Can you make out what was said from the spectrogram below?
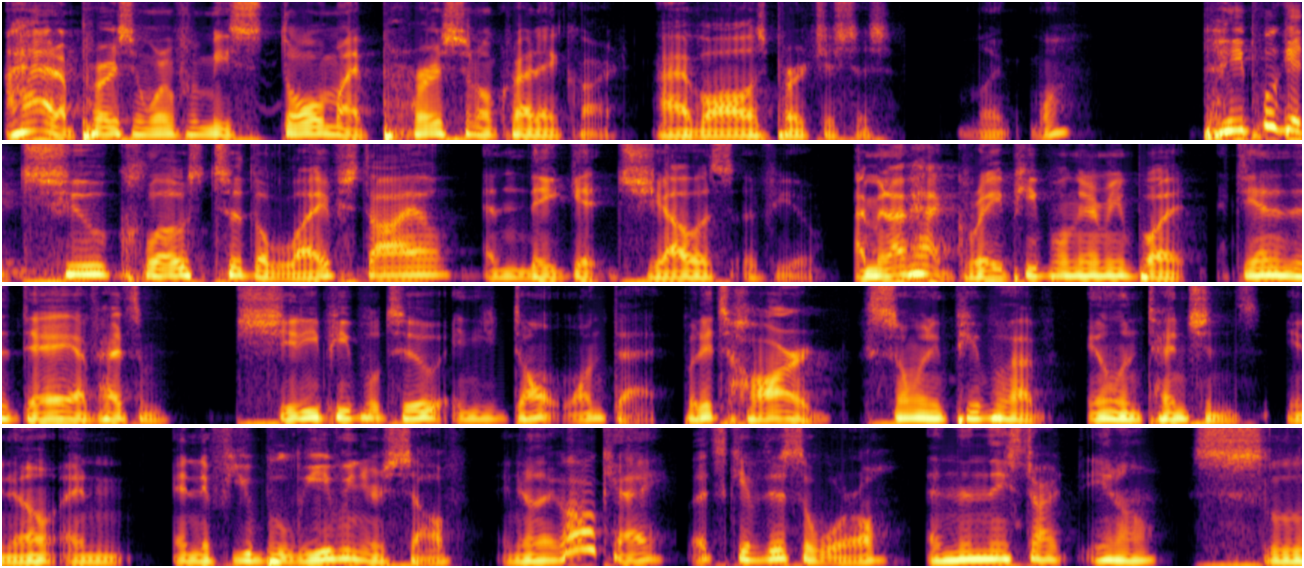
I had a person working for me stole my personal credit card. I have all his purchases. I'm like, what? People get too close to the lifestyle and they get jealous of you. I mean, I've had great people near me, but at the end of the day, I've had some shitty people too, and you don't want that. But it's hard. So many people have ill intentions, you know, and and if you believe in yourself and you're like, okay, let's give this a whirl, and then they start, you know, slowly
